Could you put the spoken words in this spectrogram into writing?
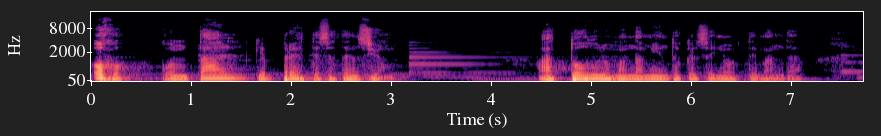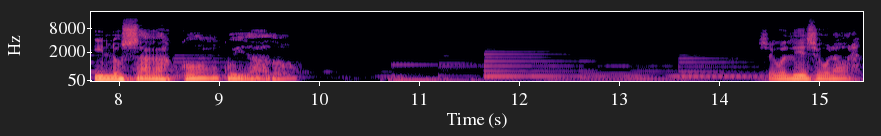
Ojo, con tal que prestes atención a todos los mandamientos que el Señor te manda y los hagas con cuidado. Llegó el día y llegó la hora.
